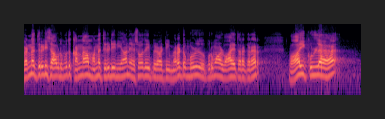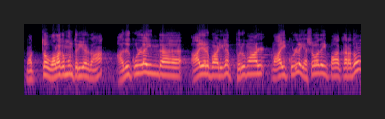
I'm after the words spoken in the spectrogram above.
வெண்ணை திருடி சாப்பிடும்போது கண்ணா மண்ணை திருடினியான்னு யசோதை பிராட்டி மிரட்டும் பொழுது பெருமாள் வாயை திறக்கிறார். வாய்க்குள்ளே மொத்த உலகமும் தெரியறதான் அதுக்குள்ளே இந்த ஆயர்பாடியில் பெருமாள் வாய்க்குள்ளே யசோதை பார்க்கறதும்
